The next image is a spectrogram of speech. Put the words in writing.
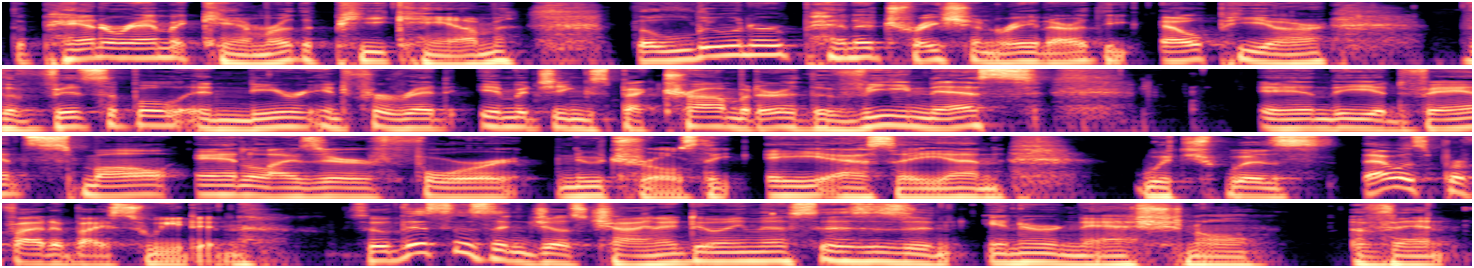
the panoramic camera, the PCAM, the lunar penetration radar, the LPR, the visible and near infrared imaging spectrometer, the VNIS, and the advanced small analyzer for neutrals, the ASAN, which was that was provided by Sweden. So this isn't just China doing this, this is an international event.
